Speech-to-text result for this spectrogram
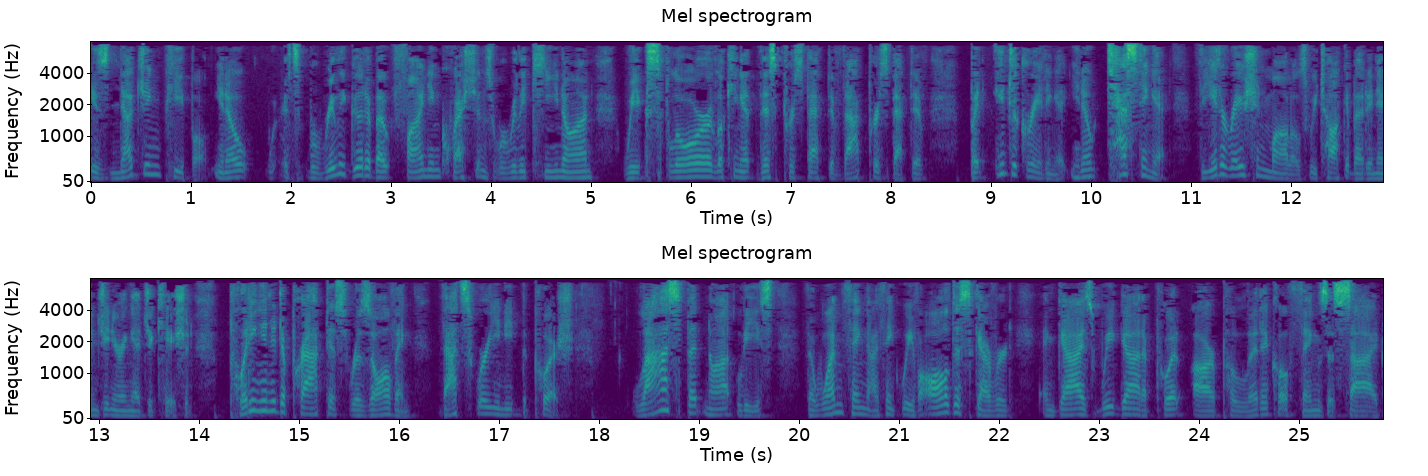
is nudging people. You know, we're really good about finding questions we're really keen on. We explore looking at this perspective, that perspective, but integrating it, you know, testing it, the iteration models we talk about in engineering education, putting it into practice, resolving, that's where you need the push. Last but not least, the one thing I think we've all discovered, and guys, we gotta put our political things aside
